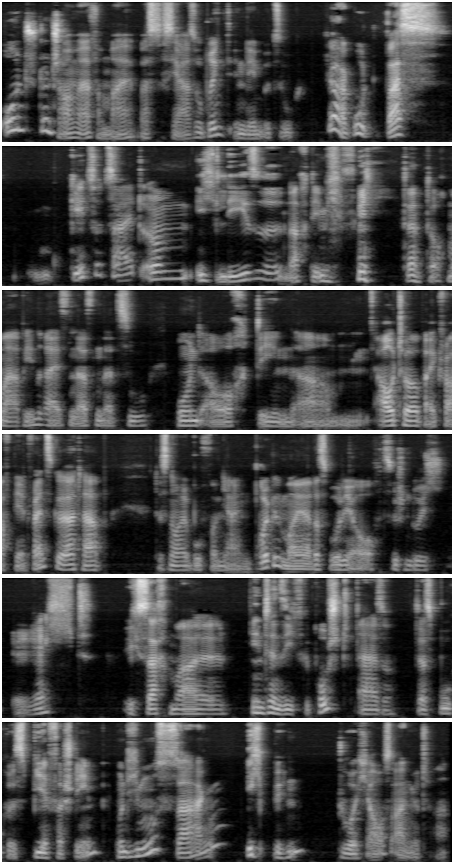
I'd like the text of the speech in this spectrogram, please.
Und dann schauen wir einfach mal, was das Jahr so bringt in dem Bezug. Ja, gut. Was geht zurzeit? Ähm, ich lese, nachdem ich mich dann doch mal hinreißen lassen dazu, und auch den ähm, Autor bei Craft Beer Friends gehört habe. Das neue Buch von Jan Bröckelmeier, das wurde ja auch zwischendurch recht, ich sag mal, intensiv gepusht. Also das Buch ist Bier verstehen. Und ich muss sagen, ich bin durchaus angetan.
